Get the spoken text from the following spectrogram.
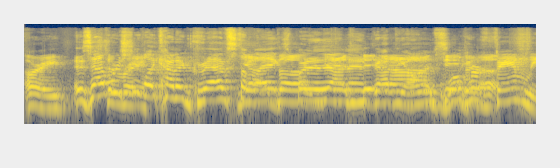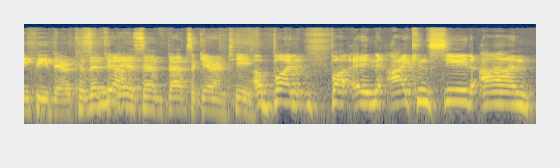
or a. Is that where she Saraya- like kind of grabs the Yeah, legs, the- put it in yeah, there, and then ni- grab the uh, arms? yeah, Will her Uh, family be there? Because if Yeah. it is, then that's a guarantee. Uh, but but and I can see it on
